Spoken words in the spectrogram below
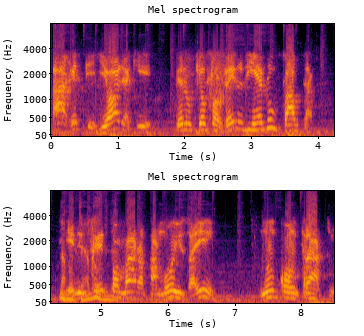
A reti- E olha que, pelo que eu tô vendo, dinheiro não falta. Não, não Eles dúvida. retomaram a Tamoios aí num contrato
